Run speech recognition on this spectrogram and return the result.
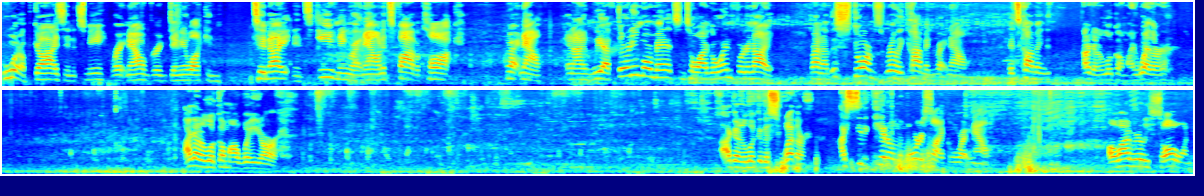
What up, guys? And it's me right now, Greg Danyluk, and tonight it's evening right now, and it's five o'clock right now, and I we have 30 more minutes until I go in for tonight. Right now, this storm's really coming right now. It's coming. I gotta look on my weather. I gotta look on my radar. I gotta look at this weather. I see the kid on the motorcycle right now. Oh, I really saw one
